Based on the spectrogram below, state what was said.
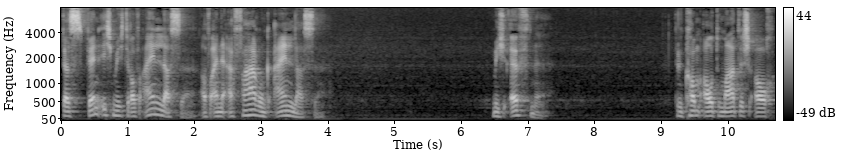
dass wenn ich mich darauf einlasse, auf eine Erfahrung einlasse, mich öffne, dann kommen automatisch auch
